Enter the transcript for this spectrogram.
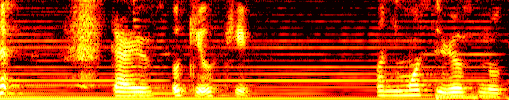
guys, okay, okay. On a more serious note,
